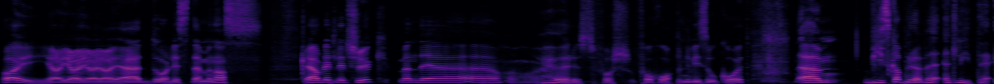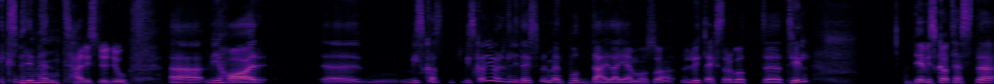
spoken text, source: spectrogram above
Oi, oi, oi, oi, jeg er dårlig i stemmen, ass. Jeg har blitt litt sjuk, men det høres for, forhåpentligvis OK ut. Um, vi skal prøve et lite eksperiment her i studio. Uh, vi har uh, vi, skal, vi skal gjøre et lite eksperiment på deg der hjemme også. Lytt ekstra godt uh, til. Det vi skal teste,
